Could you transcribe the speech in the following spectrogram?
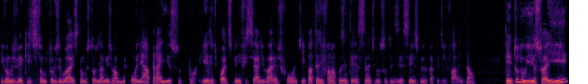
E vamos ver que somos todos iguais, estamos todos na mesma boca. Olhar para isso, porque a gente pode se beneficiar de várias fontes. E Patanjali fala uma coisa interessante no Sutra 16, no primeiro capítulo, ele fala, então, tem tudo isso aí,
